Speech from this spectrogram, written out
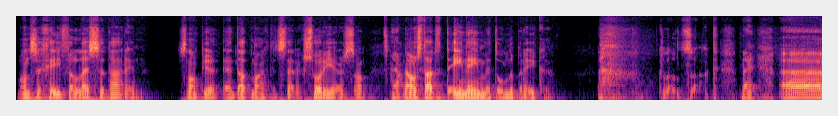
Want ze geven lessen daarin. Snap je? En dat maakt het sterk. Sorry Ersan. Ja. Nou staat het 1-1 met onderbreken. Klootzak. Nee, eh,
